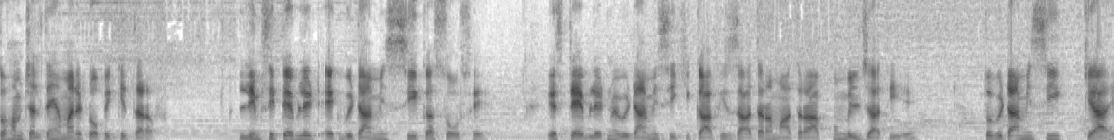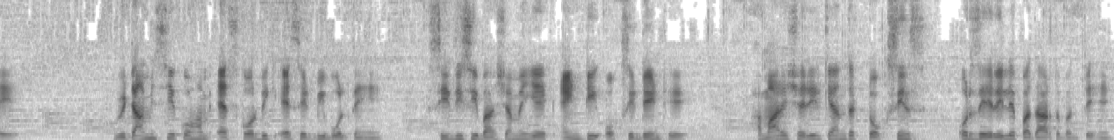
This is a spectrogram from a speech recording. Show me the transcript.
तो हम चलते हैं हमारे टॉपिक की तरफ़। लिम्सी टेबलेट एक विटामिन सी का सोर्स है। इस टेबलेट में विटामिन सी की काफ़ी ज़्यादा मात्रा आपको मिल जाती है। तो विटामिन सी क्या है? विटामिन सी को हम एस्कॉर्बिक एसिड भी बोलते हैं। सीधी सी भाषा में ये एक एंटीऑक्सीडेंट है। हमारे शरीर के अंदर टॉक्सिन्स और जहरीले पदार्थ बनते हैं।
